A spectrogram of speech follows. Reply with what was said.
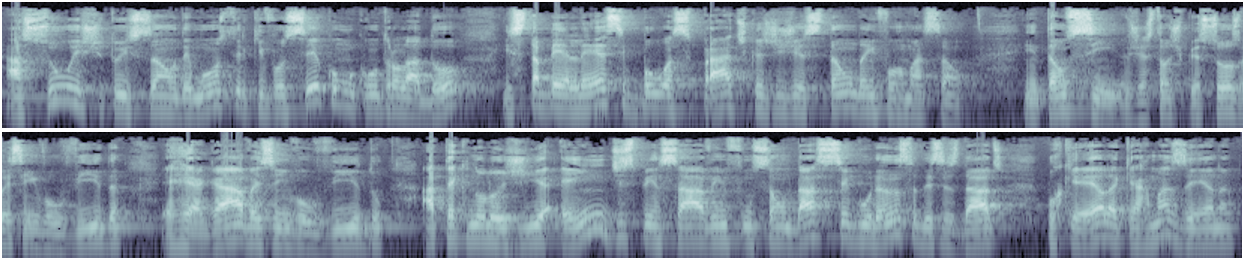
a sua instituição, demonstre que você, como controlador, estabelece boas práticas de gestão da informação. Então, sim, a gestão de pessoas vai ser envolvida, RH vai ser envolvido, a tecnologia é indispensável em função da segurança desses dados, porque é ela que armazena.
